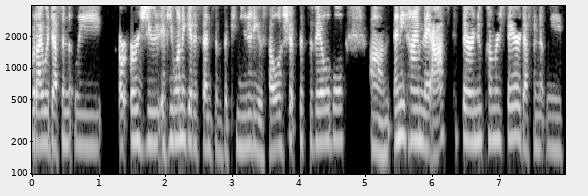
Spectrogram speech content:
But I would definitely urge you if you want to get a sense of the community of fellowship that's available um, anytime they ask if there are newcomers there definitely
